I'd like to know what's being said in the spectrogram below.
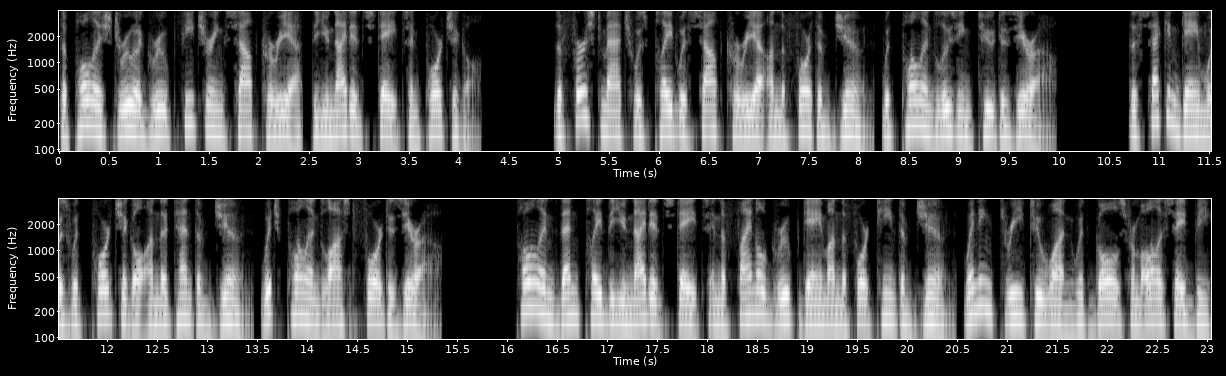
The Polish drew a group featuring South Korea, the United States and Portugal. The first match was played with South Korea on 4 June, with Poland losing 2–0. The second game was with Portugal on 10 June, which Poland lost 4–0. Poland then played the United States in the final group game on 14 June, winning 3–1 with goals from Olisadebe,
